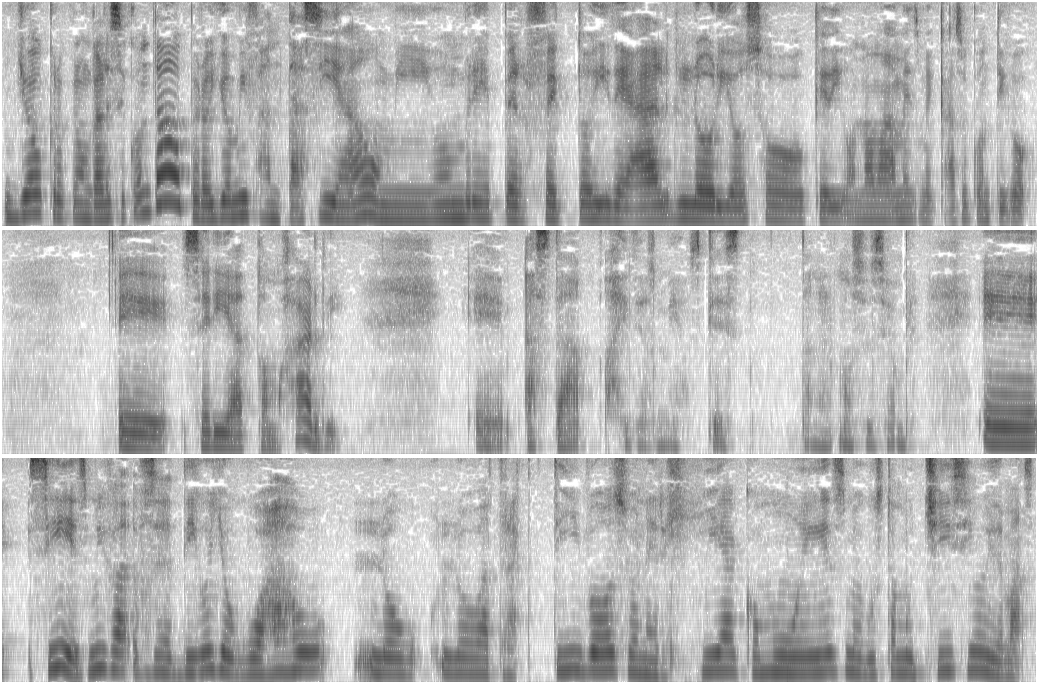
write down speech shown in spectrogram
yo creo que nunca les he contado, pero yo mi fantasía o mi hombre perfecto, ideal, glorioso, que digo, no mames, me caso contigo, eh, sería Tom Hardy. Eh, hasta, ay Dios mío, es que es tan hermoso ese hombre. Eh, sí, es mi, o sea, digo yo, wow, lo, lo atractivo, su energía, cómo es, me gusta muchísimo y demás.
